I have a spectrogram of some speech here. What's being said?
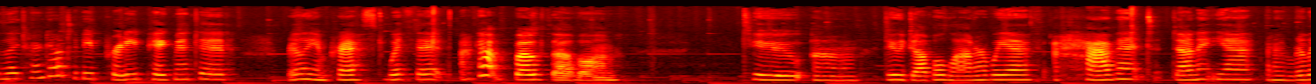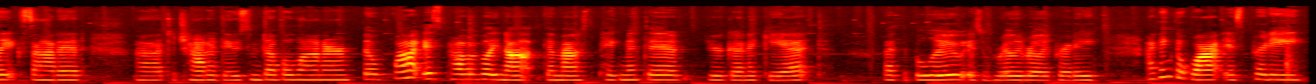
So they turned out to be pretty pigmented. Really impressed with it. I got both of them to um, do double liner with. I haven't done it yet, but I'm really excited uh, to try to do some double liner. The white is probably not the most pigmented you're gonna get, but the blue is really, really pretty. I think the white is pretty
